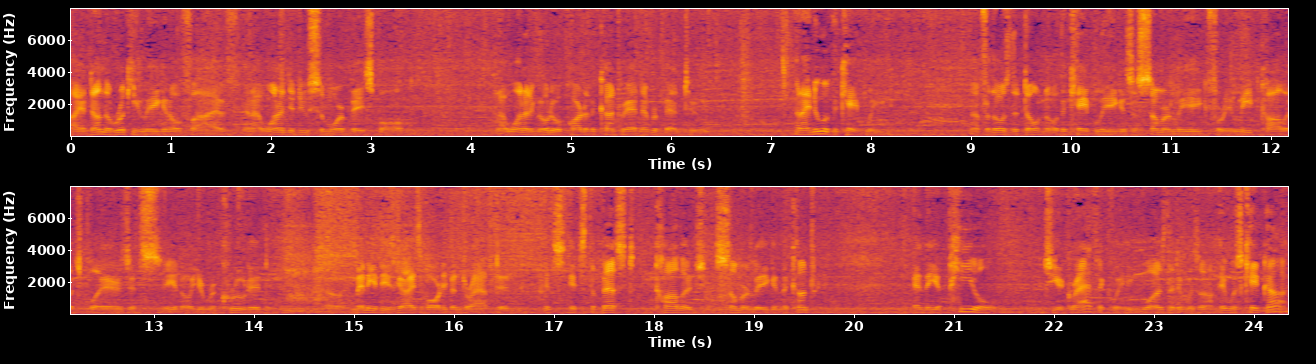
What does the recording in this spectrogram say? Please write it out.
I had done the rookie league in 05, and I wanted to do some more baseball. And I wanted to go to a part of the country I'd never been to. And I knew of the Cape League. Uh, for those that don't know, the Cape League is a summer league for elite college players. It's you know you're recruited. Uh, many of these guys have already been drafted. It's it's the best college summer league in the country, and the appeal geographically was that it was uh, it was Cape Cod,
